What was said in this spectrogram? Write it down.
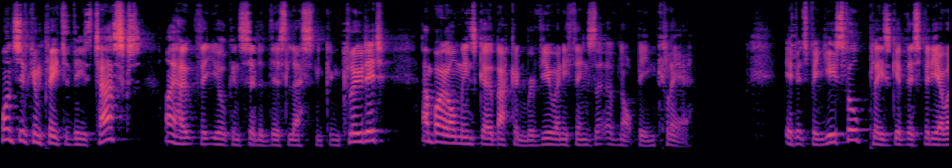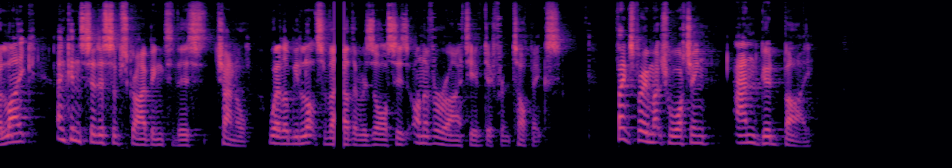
Once you've completed these tasks, I hope that you'll consider this lesson concluded, and by all means go back and review any things that have not been clear. If it's been useful, please give this video a like and consider subscribing to this channel, where there'll be lots of other resources on a variety of different topics. Thanks very much for watching, and goodbye.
